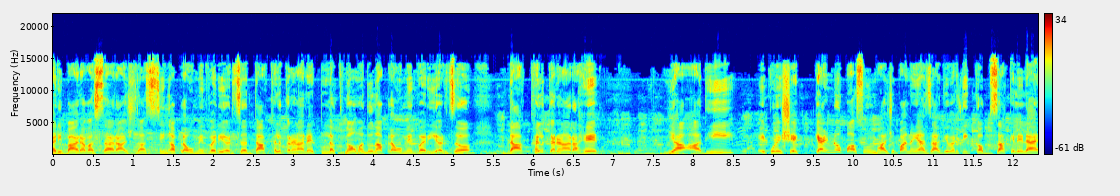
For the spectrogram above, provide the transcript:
दुपारी बारा वाजता राजनाथ सिंग आपला उमेदवारी अर्ज दाखल करणार आहेत. लखनौमधून आपला उमेदवारी अर्ज दाखल करणार आहेत. याआधी एकोणीसशे एक्क्याण्णवपासून भाजपानं या जागेवरती कब्जा केलेला आहे.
